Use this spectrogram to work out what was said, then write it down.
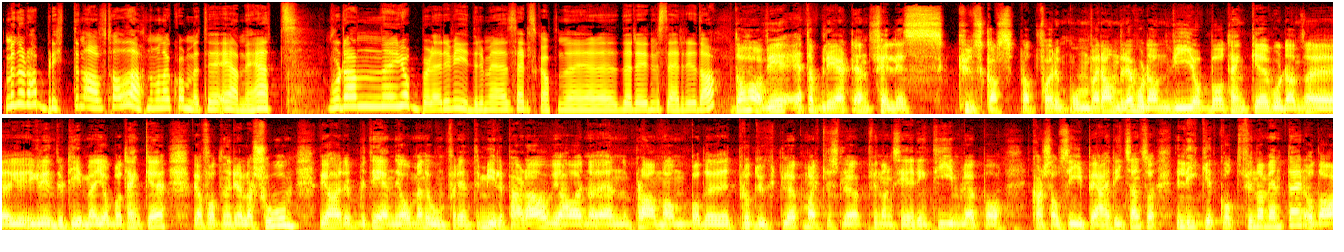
Men når det har blitt en avtale, da, når man har kommet til enighet, hvordan jobber dere videre med selskapene dere investerer i da? Da har vi etablert en felles kunnskapsplattform om hverandre. Hvordan vi jobber og tenker, hvordan uh, gründerteamet jobber og tenker. Vi har fått en relasjon. Vi har blitt enige om en omforente milepæler. Vi har en planer om både et produktløp, markedsløp, finansiering, teamløp og kanskje også IPR. Ikke sant? Så det ligger et godt fundament der, og da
